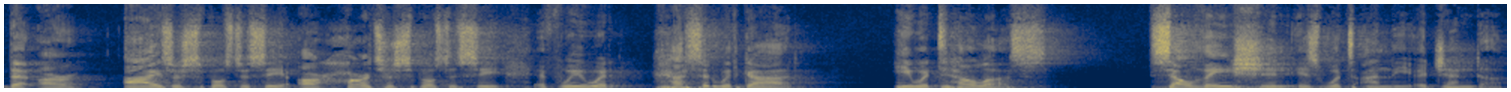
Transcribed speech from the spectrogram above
that our eyes are supposed to see, our hearts are supposed to see. If we would hesed with God, He would tell us Salvation is what's on the agenda.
